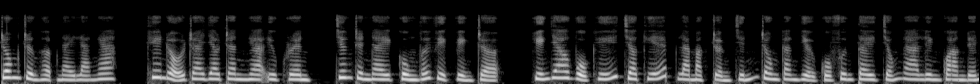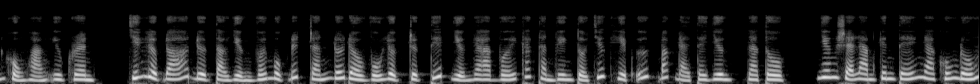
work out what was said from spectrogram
trong trường hợp này là Nga. Khi nổ ra giao tranh Nga-Ukraine, chương trình này cùng với việc viện trợ, chuyển giao vũ khí cho Kiev là mặt trận chính trong can dự của phương Tây chống Nga liên quan đến khủng hoảng Ukraine. Chiến lược đó được tạo dựng với mục đích tránh đối đầu vũ lực trực tiếp giữa Nga với các thành viên tổ chức Hiệp ước Bắc Đại Tây Dương, NATO, nhưng sẽ làm kinh tế Nga khốn đốn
